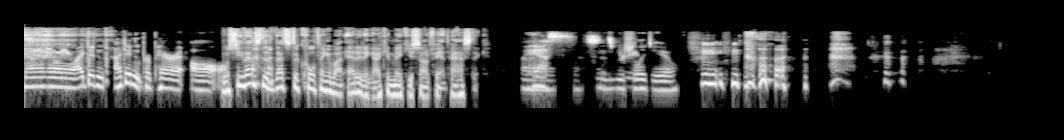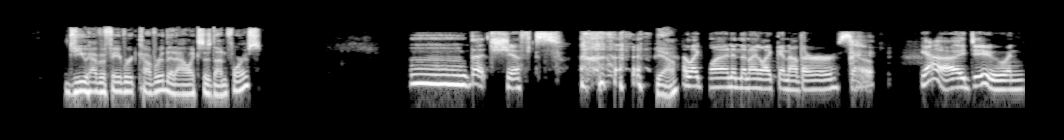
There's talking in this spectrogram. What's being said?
no, I didn't. I didn't prepare at all. Well, see, that's the that's the cool thing about editing. I can make you sound fantastic. Uh, yes, that's, that's usually do. Do you have a favorite cover that Alex has done for us? Mm, that shifts. yeah. I like one and then I like another. So, yeah, I do. And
